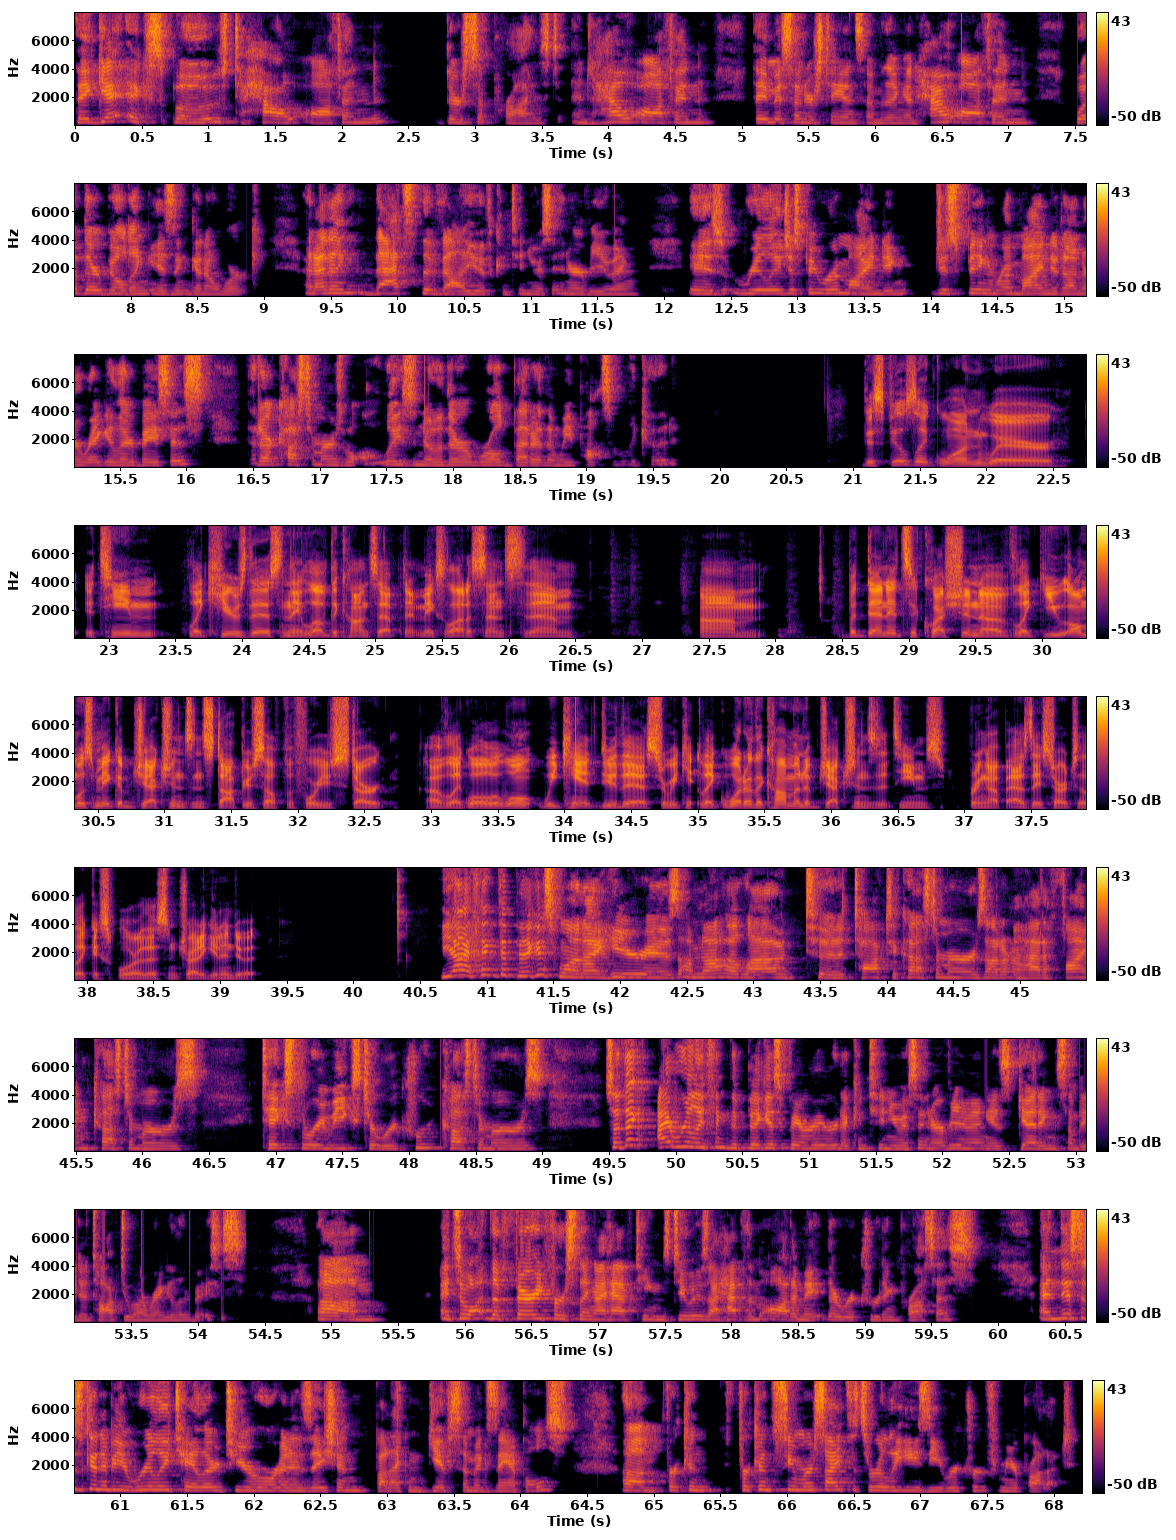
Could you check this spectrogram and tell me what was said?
they get exposed to how often they're surprised and how often they misunderstand something and how often what they're building isn't going to work. And i think that's the value of continuous interviewing is really just be reminding just being reminded on a regular basis that our customers will always know their world better than we possibly could. This feels like one where a team like hears this and they love the concept and it makes a lot of sense to them. Um, but then it's a question of like you almost make objections and stop yourself before you start of like well it won't we can't do this or we can't like what are the common objections that teams bring up as they start to like explore this and try to get into it? Yeah i think the biggest one i hear is i'm not allowed to talk to customers. I don't know how to find customers. It takes three weeks to recruit customers. So i think i really think the biggest barrier to continuous interviewing is getting somebody to talk to on a regular basis. Um, And so the very first thing I have teams do is I have them automate their recruiting process. And this is going to be really tailored to your organization, but I can give some examples. Um, for con- for consumer sites, it's really easy recruit from your product,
